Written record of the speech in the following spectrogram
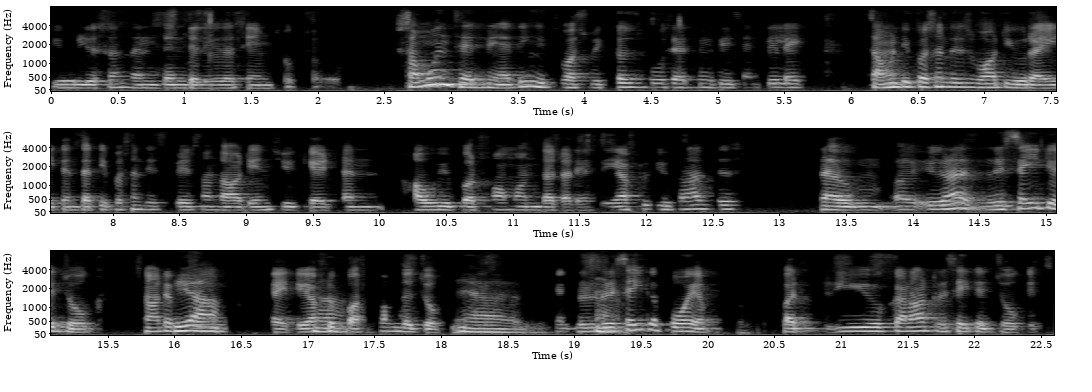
you listen, and then deliver the same joke. So someone said me, I think it was Vickers who said me recently, like 70% is what you write and 30% is based on the audience you get and how you perform on that audience. You have to, you cannot just, um, uh, you cannot recite your joke. It's not a Yeah. poem, right? You have to perform the joke. Yeah. Recite a poem, but you cannot recite a joke. It's,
